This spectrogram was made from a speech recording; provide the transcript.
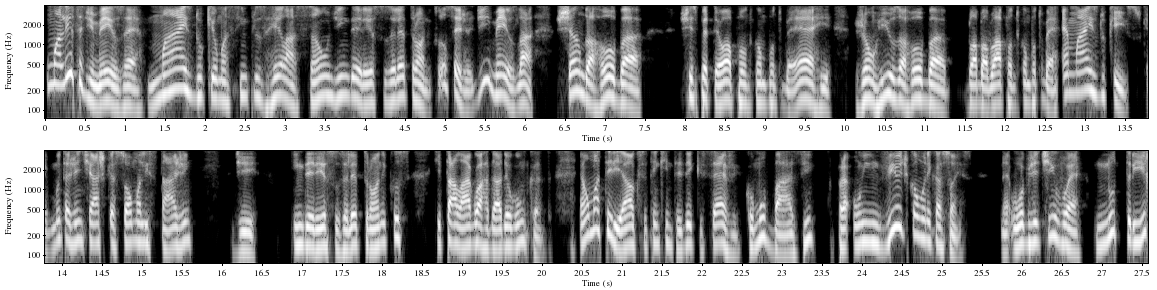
Uma lista de e-mails é mais do que uma simples relação de endereços eletrônicos, ou seja, de e-mails lá, chando@xpto.com.br, joãorios@blá É mais do que isso, porque muita gente acha que é só uma listagem de endereços eletrônicos que está lá guardado em algum canto. É um material que você tem que entender que serve como base para o envio de comunicações. Né? O objetivo é nutrir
